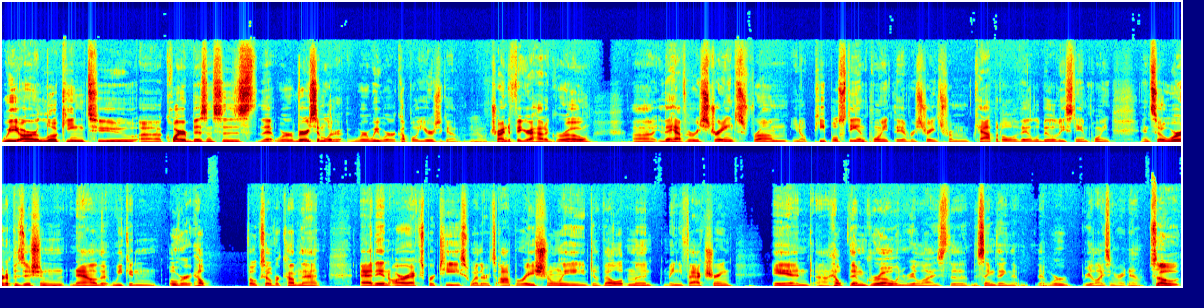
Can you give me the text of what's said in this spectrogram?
We are looking to uh, acquire businesses that were very similar to where we were a couple of years ago. You know, trying to figure out how to grow. Uh, they have restraints from you know people standpoint. They have restraints from capital availability standpoint, and so we're in a position now that we can over help folks overcome that. Add in our expertise, whether it's operationally, development, manufacturing, and uh, help them grow and realize the the same thing that that we're realizing right now. So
